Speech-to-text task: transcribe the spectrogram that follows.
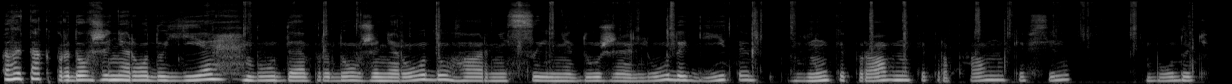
Але так, продовження роду є, буде продовження роду, гарні, сильні дуже люди, діти, внуки, правнуки, праправнуки, всі будуть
